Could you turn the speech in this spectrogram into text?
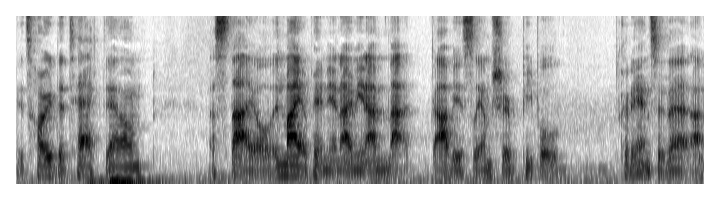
it's hard to tack down a style in my opinion i mean i'm not obviously i'm sure people could answer that uh,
